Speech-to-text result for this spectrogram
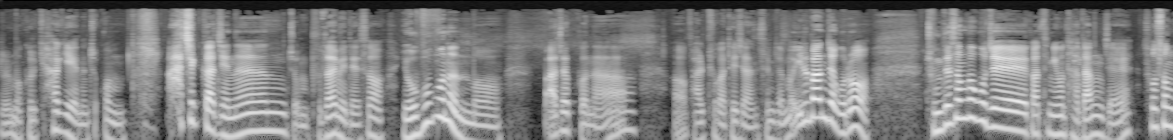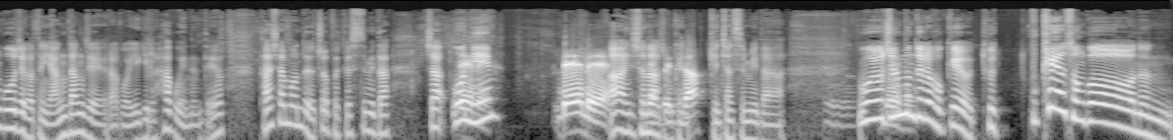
를 뭐 그렇게 하기에는 조금 아직까지는 좀 부담이 돼서 요 부분은 뭐 빠졌거나 어, 발표가 되지 않습니다. 뭐 일반적으로 중대선거구제 같은 경우는 다당제, 소선거구제 같은 양당제라고 얘기를 하고 있는데요. 다시 한 번 더 여쭤뵙겠습니다. 자, 의원님. 네네. 아, 이제 전화 좀 괜. 괜찮습니다. 음, 뭐, 요 질문. 드려볼게요. 그 국회의원 선거는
